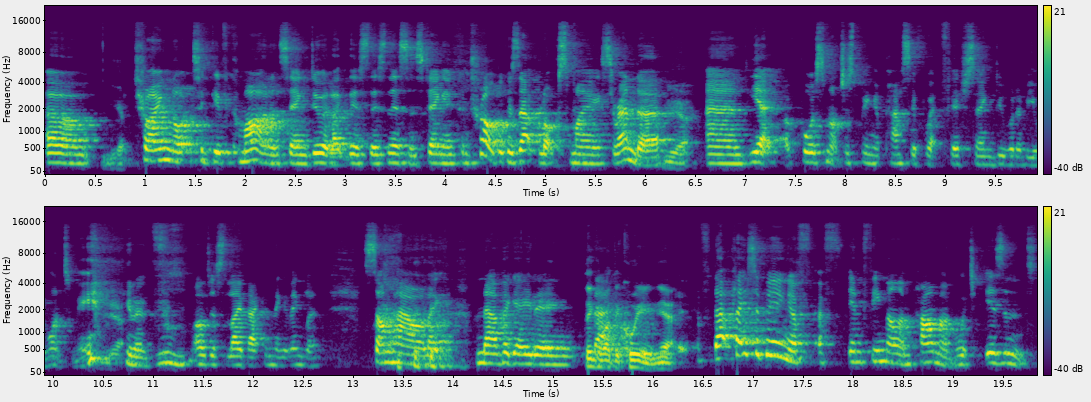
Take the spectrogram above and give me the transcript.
um, Yep. trying not to give command and saying do it like this, this, and this, and staying in control because that blocks my surrender. Yeah, And yet, of course, not just being a passive wet fish saying do whatever you want to me. Yeah. you know, I'll just lie back and think of England. Somehow, like navigating. think that, about the queen. Yeah, that place of being a, a- in female empowerment, which isn't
